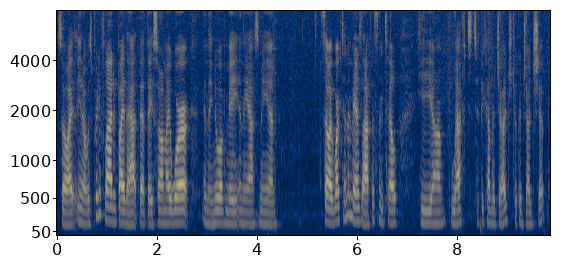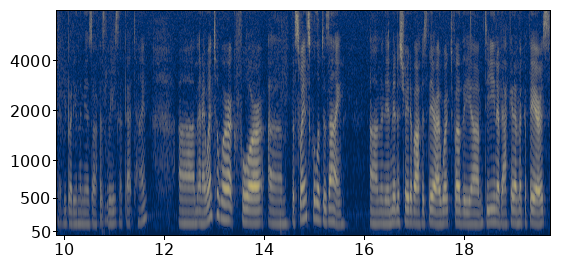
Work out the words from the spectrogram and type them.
So I you know, was pretty flattered by that, that they saw my work and they knew of me and they asked me in. So I worked in the mayor's office until he um, left to become a judge, took a judgeship. Everybody in the mayor's office leaves at that time. Um, and I went to work for um, the Swain School of Design um, in the administrative office there. I worked for the um, Dean of Academic Affairs.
